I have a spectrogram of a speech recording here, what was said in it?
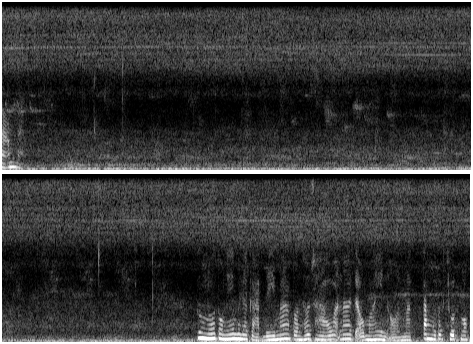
น้ำแบบเพิ่งรู้ตรงนี้บรรยากาศดีมากตอนเช้าๆอะน่าจะเอามาหินอ่อนมาตั้งไว้สักชุดเนาะ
